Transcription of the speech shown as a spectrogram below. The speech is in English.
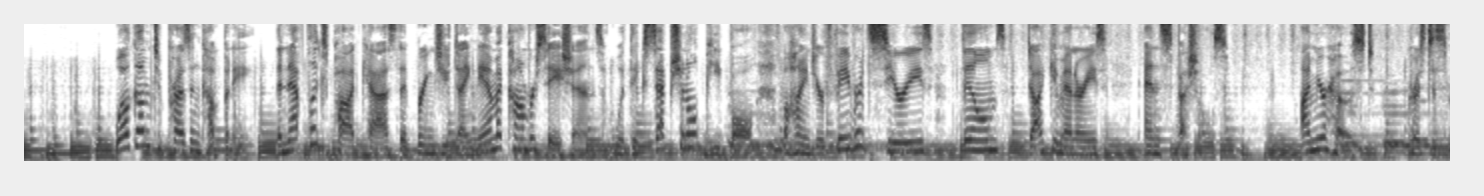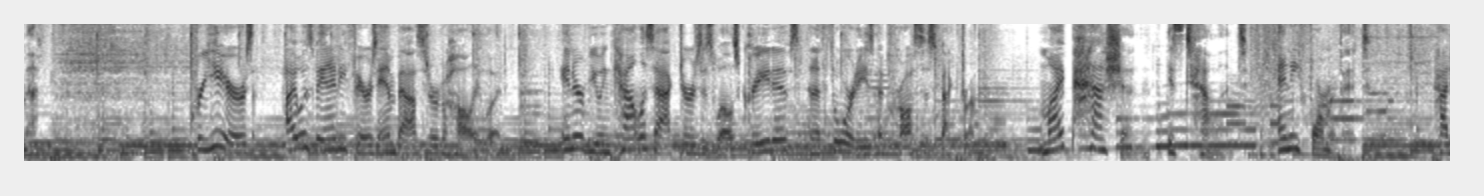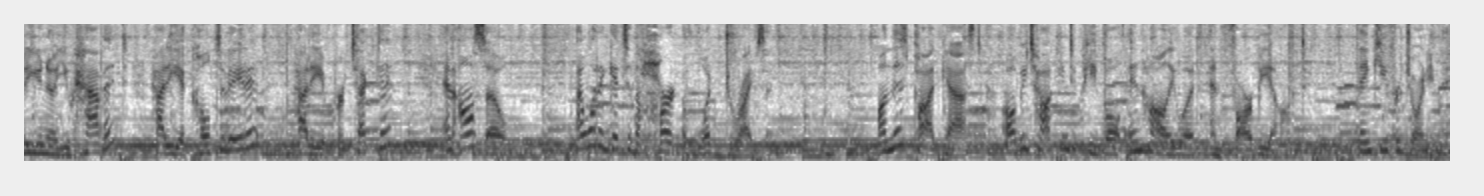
Welcome to Present Company, the Netflix podcast that brings you dynamic conversations with exceptional people behind your favorite series, films, documentaries, and specials. I'm your host, Krista Smith. For years, I was Vanity Fair's ambassador to Hollywood, interviewing countless actors as well as creatives and authorities across the spectrum. My passion is talent, any form of it. How do you know you have it? How do you cultivate it? How do you protect it? And also, I want to get to the heart of what drives it. On this podcast, I'll be talking to people in Hollywood and far beyond. Thank you for joining me.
